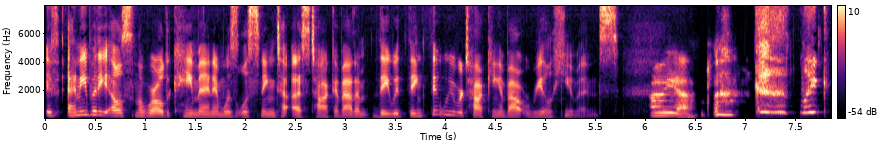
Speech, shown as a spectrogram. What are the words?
if anybody else in the world came in and was listening to us talk about them they would think that we were talking about real humans Oh yeah. like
